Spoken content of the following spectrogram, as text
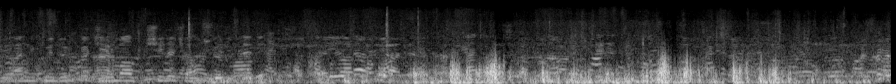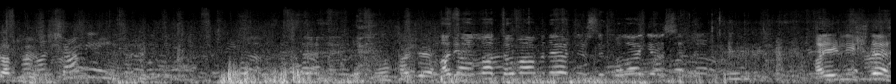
güvenlik müdürü kaç 26 kişiyle çalışıyoruz dedi. Hızlı biraz hızlı. Hadi Allah tamamını erdirsin. Kolay gelsin. Hayırlı işler.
